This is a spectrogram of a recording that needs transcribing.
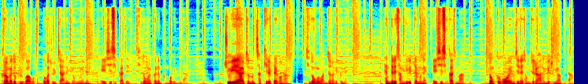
그럼에도 불구하고 속도가 줄지 않은 경우에는 ACC까지 시동을 끄는 방법입니다. 주의해야 할 점은 차키를 빼거나 시동을 완전하게 끄면 핸들이 잠기기 때문에 ACC까지만 시동 끄고 엔진의 정지를 하는 게 중요합니다.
